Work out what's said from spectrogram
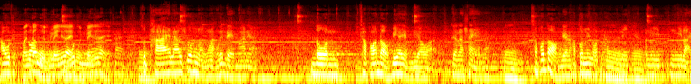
เอาเถอะมันก็หมุนไปเรื่อยหมุนไปเรื่อย ใช่สุดท้ายแล้วช่วงหลังๆเด็กๆมาเนี่ย โดนเฉพาะดอกเบี้ยอย่างเดียวอะเดือนละแสนนะอืม เฉพาะดอกเดียวนะครับ ต้นไม่ลดนะอืมมันมีอืม มันมีมันมีหลาย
